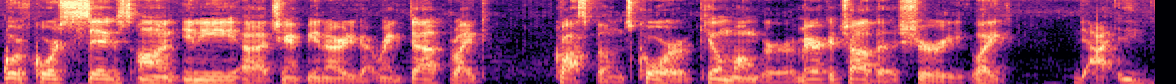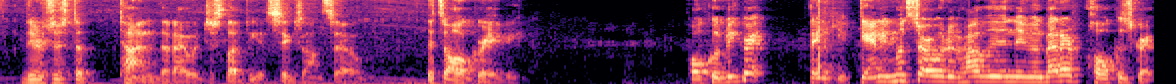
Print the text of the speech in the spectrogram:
Or of course, Sigs on any uh, champion I already got ranked up, like Crossbones, Korg, Killmonger, America Chavez, Shuri. Like, I, there's just a ton that I would just love to get Sigs on. So it's all gravy. Hulk would be great. Thank you. Dani Moonstar would have probably been even better. Hulk is great.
